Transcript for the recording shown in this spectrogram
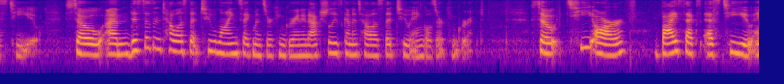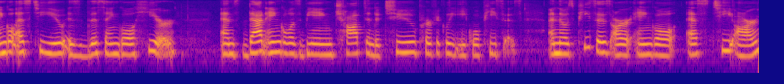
STU. So um, this doesn't tell us that two line segments are congruent. It actually is going to tell us that two angles are congruent. So TR bisects STU. Angle STU is this angle here. And that angle is being chopped into two perfectly equal pieces. And those pieces are angle STR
